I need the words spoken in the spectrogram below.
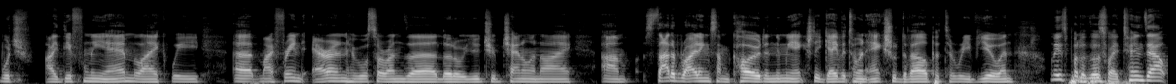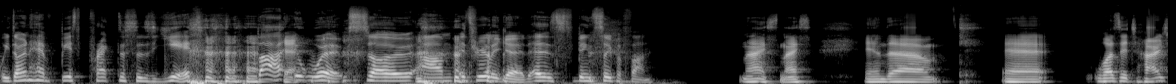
which I definitely am. Like we, uh, my friend Aaron, who also runs a little YouTube channel, and I um, started writing some code, and then we actually gave it to an actual developer to review. And let's put it this way: turns out we don't have best practices yet, but Yeah. it works. So um, it's really good. It's been super fun. Nice, nice. And um, uh, was it hard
